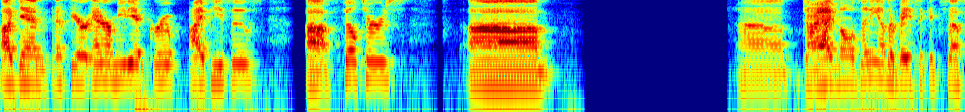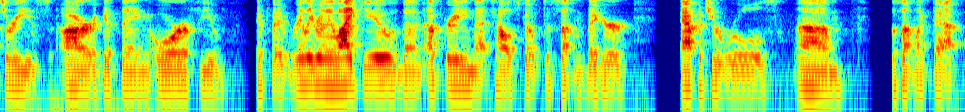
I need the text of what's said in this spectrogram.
again, if you're intermediate group eyepieces, uh, filters, um, uh, diagonals, any other basic accessories are a good thing. Or if you if they really really like you, then upgrading that telescope to something bigger, aperture rules, um, so something like that.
